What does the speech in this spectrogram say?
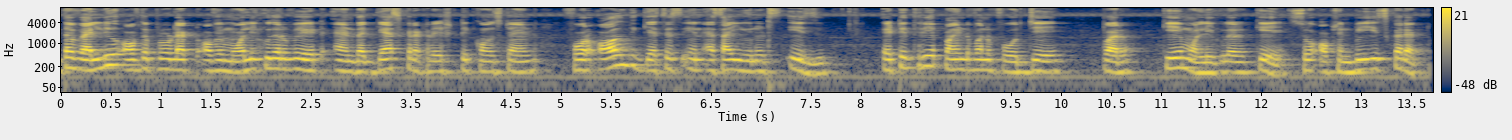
The value of the product of a molecular weight and the gas characteristic constant for all the gases in SI units is 83.14 J per K molecular K. So option B is correct.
